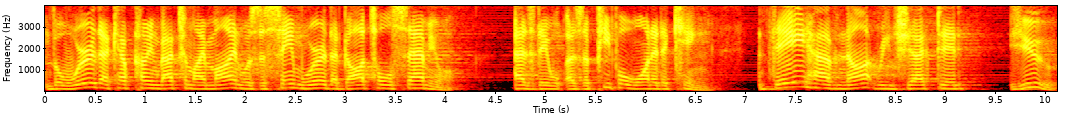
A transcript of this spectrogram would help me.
the word that kept coming back to my mind was the same word that God told Samuel as, they, as the people wanted a king. They have not rejected you,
